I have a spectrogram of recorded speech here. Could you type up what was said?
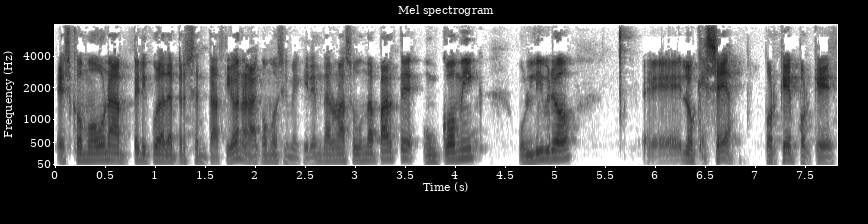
es como una película de presentación, ahora como si me quieren dar una segunda parte, un cómic, un libro, eh, lo que sea. ¿Por qué? Porque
